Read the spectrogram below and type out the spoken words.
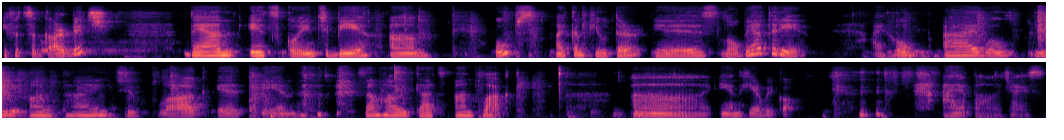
If it's a garbage, then it's going to be, um, oops, my computer is low battery. I hope I will be on time to plug it in. Somehow it got unplugged. Uh, and here we go. I apologize.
